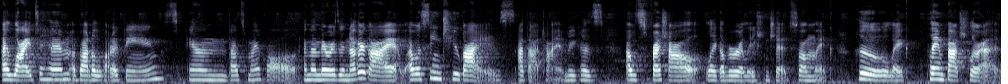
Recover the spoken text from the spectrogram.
I lied to him about a lot of things, and that's my fault. And then there was another guy. I was seeing two guys at that time because I was fresh out like of a relationship. So I'm like, who like playing bachelorette.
